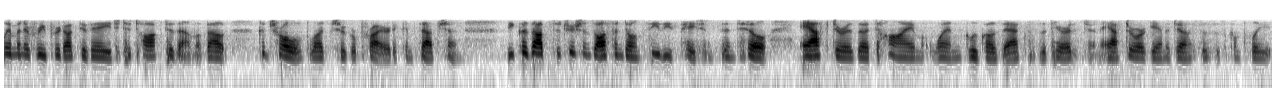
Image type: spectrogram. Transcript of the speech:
women of reproductive age to talk to them about control of blood sugar prior to conception because obstetricians often don't see these patients until after the time when glucose acts as a teratogen, after organogenesis is complete.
